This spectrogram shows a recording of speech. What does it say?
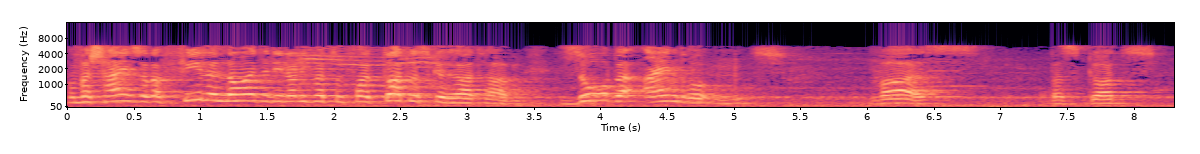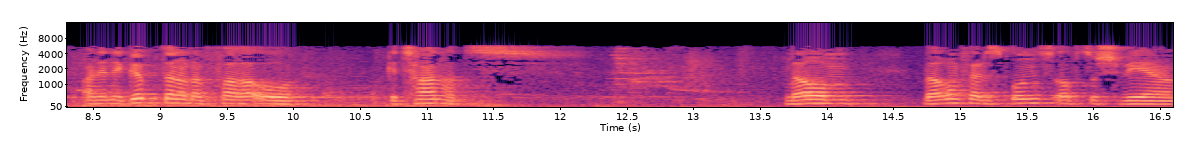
Und wahrscheinlich sogar viele Leute, die noch nicht mal zum Volk Gottes gehört haben. So beeindruckend war es, was Gott an den Ägyptern und am Pharao getan hat. Warum, warum fällt es uns oft so schwer,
